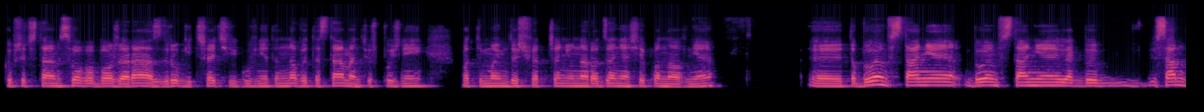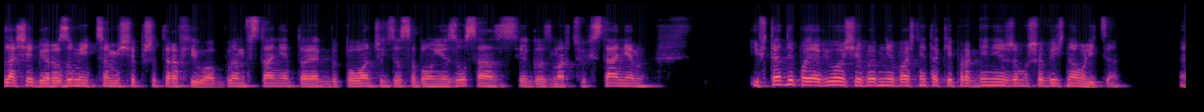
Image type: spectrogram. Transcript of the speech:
go przeczytałem Słowo Boże raz, drugi, trzeci, głównie ten Nowy Testament, już później po tym moim doświadczeniu narodzenia się ponownie. Y, to byłem w stanie, byłem w stanie jakby sam dla siebie rozumieć, co mi się przytrafiło. Byłem w stanie to jakby połączyć z osobą Jezusa, z Jego zmartwychwstaniem. I wtedy pojawiło się we mnie właśnie takie pragnienie, że muszę wyjść na ulicę y,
